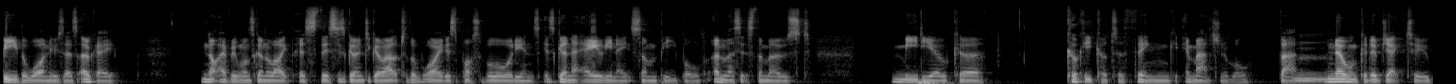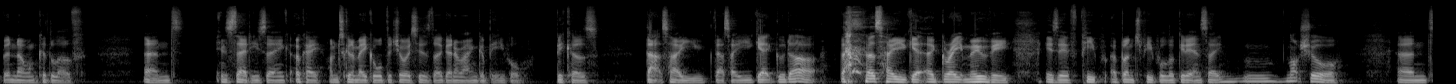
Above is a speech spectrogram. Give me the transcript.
be the one who says, okay, not everyone's going to like this. This is going to go out to the widest possible audience. It's going to alienate some people, unless it's the most mediocre, cookie cutter thing imaginable that mm. no one could object to, but no one could love. And instead he's saying, okay, I'm just going to make all the choices that are going to anger people because that's how you that's how you get good art. that's how you get a great movie. Is if people a bunch of people look at it and say, mm, not sure. And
